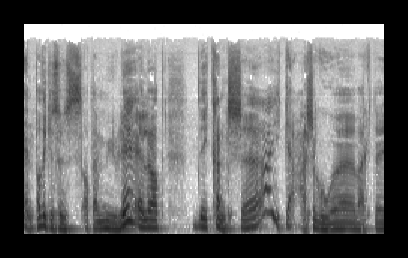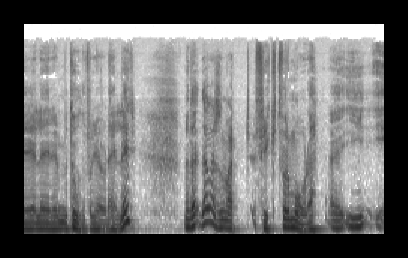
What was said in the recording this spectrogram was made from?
enten at de ikke syns at det er mulig, eller at de kanskje ikke er så gode verktøy eller metoder for å gjøre det heller. Men det, det har sånn vært frykt for å måle eh, i, i,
